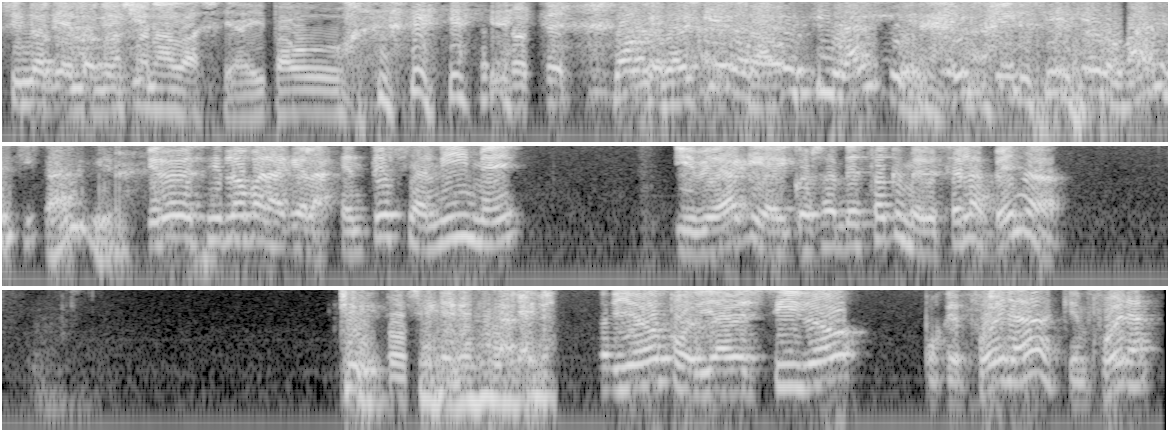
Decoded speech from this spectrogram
sino que lo No que ha sonado así, ahí Pau. no pero es que lo va a decir alguien. Es que sí que lo va a decir alguien. quiero decirlo para que la gente se anime y vea que hay cosas de esto que merece la pena. Sí, se merece la pena. Yo podía haber sido, porque fuera, quien fuera.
